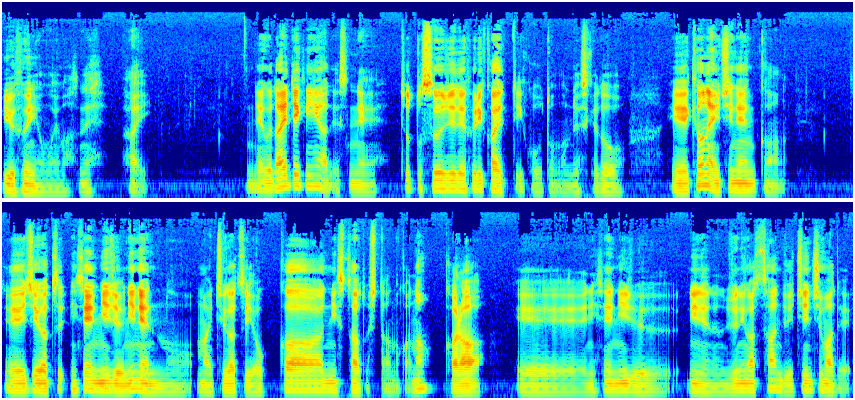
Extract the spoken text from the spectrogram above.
いうふうに思いますね。はい。で、具体的にはですね、ちょっと数字で振り返っていこうと思うんですけど、えー、去年1年間、えー、1月、2022年の、まあ、1月4日にスタートしたのかな？から、えー、2022年の12月31日まで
